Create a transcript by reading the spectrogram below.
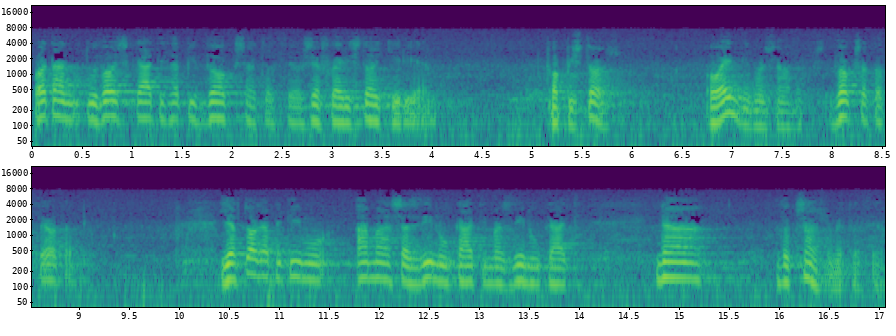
όταν του δώσει κάτι θα πει δόξα το Θεό σε ευχαριστώ Κύριε ο πιστός ο έντιμος άνθρωπος δόξα το Θεό θα πει. Γι' αυτό αγαπητοί μου άμα σας δίνουν κάτι μας δίνουν κάτι να δοξάζουμε το Θεό.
